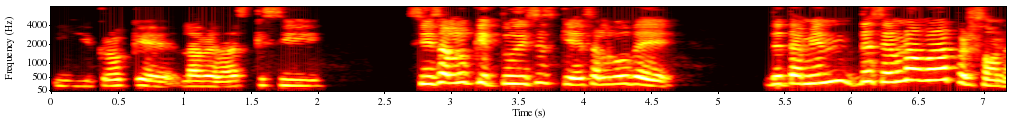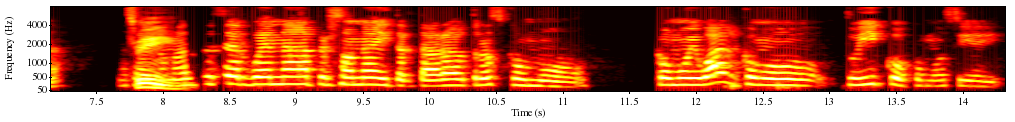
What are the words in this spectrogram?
y yo creo que la verdad es que sí, sí es algo que tú dices que es algo de, de también de ser una buena persona. O sea, Sí. nomás de ser buena persona y tratar a otros como, como igual, como tu hijo, como si,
